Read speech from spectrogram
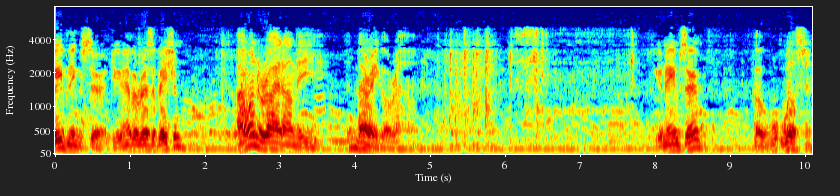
Good evening, sir. Do you have a reservation? I want to ride on the, the merry-go-round. Your name, sir? Uh, w- Wilson.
